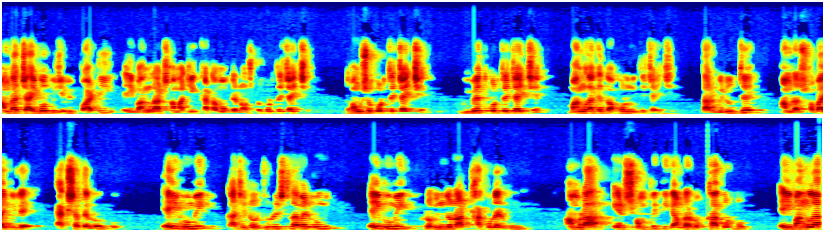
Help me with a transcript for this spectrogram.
আমরা চাইব বিজেপি পার্টি এই বাংলার সামাজিক কাঠামোকে নষ্ট করতে চাইছে, ধ্বংস করতে চাইছে, বিভেদ করতে চাইছে, বাংলাকে দখল নিতে চাইছে। তার বিরুদ্ধে আমরা সবাই মিলে একসাথে লড়ব। এই ভূমি কাজী নজরুল ইসলামের ভূমি এই ভূমি রবীন্দ্রনাথ ঠাকুরের ভূমি। আমরা এর সম্প্রীতিকে আমরা রক্ষা করব। এই বাংলা,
